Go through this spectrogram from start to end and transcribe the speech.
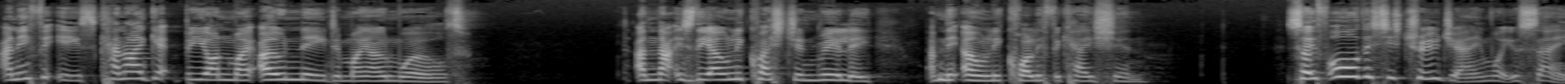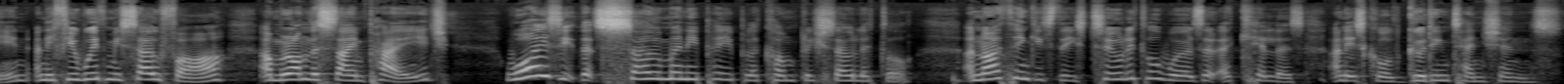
And if it is, can I get beyond my own need and my own world? And that is the only question, really, and the only qualification. So, if all this is true, Jane, what you're saying, and if you're with me so far and we're on the same page, why is it that so many people accomplish so little? And I think it's these two little words that are killers, and it's called good intentions.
